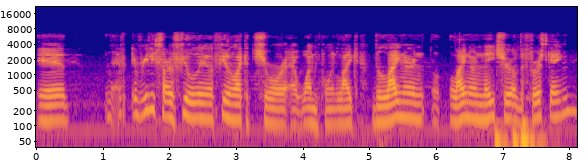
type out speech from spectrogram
it it really started feeling feeling like a chore at one point. Like the liner liner nature of the first game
